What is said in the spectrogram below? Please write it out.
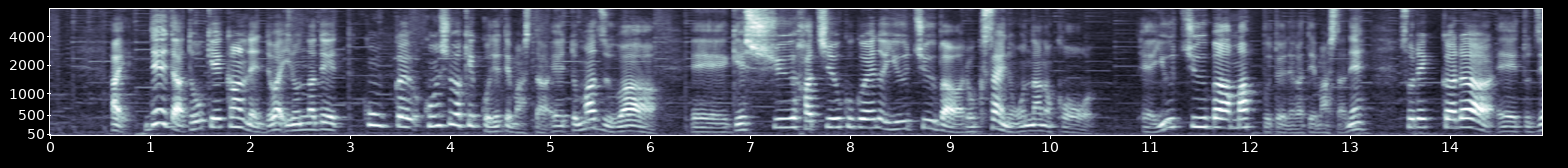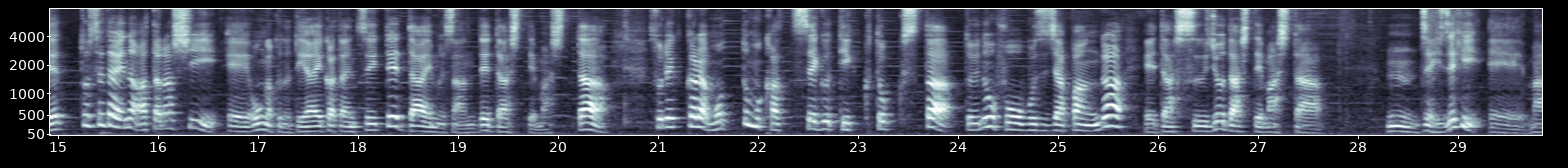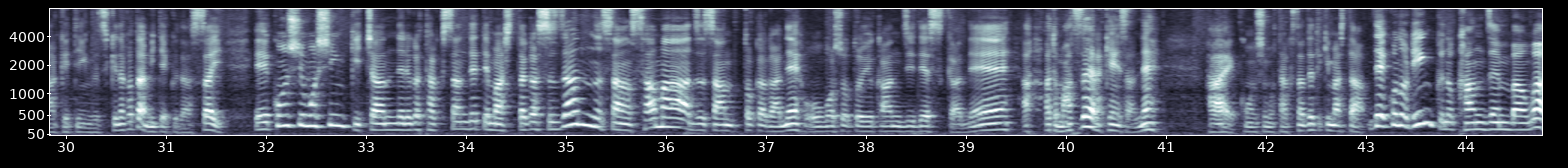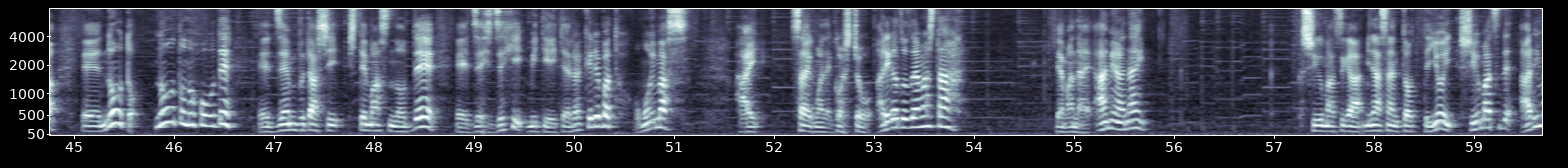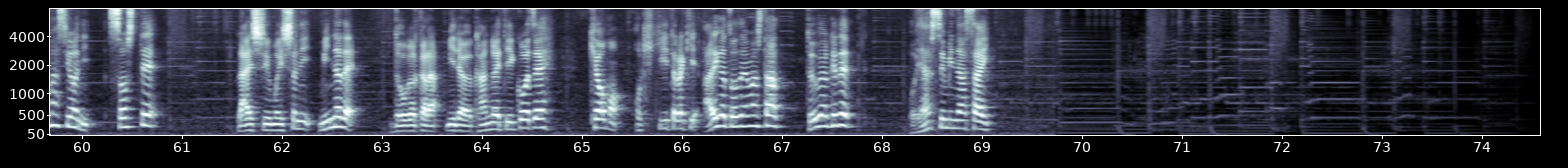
はい、データ統計関連ではいろんなデータ今回今週は結構出てました、えーと、まずは、えー、月収8億超えの YouTuber は6歳の女の子。えー、YouTuber マップというのが出ましたね。それから、えーと、Z 世代の新しい、えー、音楽の出会い方についてダイムさんで出してました。それから最も稼ぐ TikTok スターというのを Forbes Japan が、えー、出す数字を出してました。うん、ぜひぜひ、えー、マーケティング好きな方は見てください、えー、今週も新規チャンネルがたくさん出てましたが、スザンヌさん、サマーズさんとかがね、大御所という感じですかね。あ、あと松平健さんね。はい、今週もたくさん出てきました。で、このリンクの完全版は、えー、 note、note の方で、えー、全部出ししてますので、えー、ぜひぜひ見ていただければと思います。はい、最後までご視聴ありがとうございました。やまない雨はない。週末が皆さんにとって良い週末でありますように。そして、来週も一緒にみんなで動画から未来を考えていこうぜ。今日もお聴きいただきありがとうございました。というわけで、おやすみなさい。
